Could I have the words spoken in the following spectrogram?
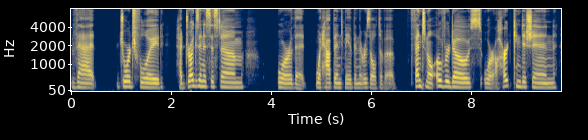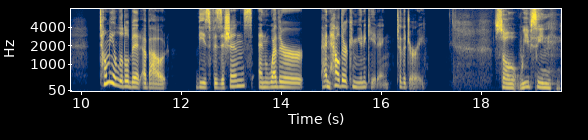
that George Floyd had drugs in his system or that what happened may have been the result of a fentanyl overdose or a heart condition. Tell me a little bit about these physicians and whether and how they're communicating to the jury. So, we've seen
